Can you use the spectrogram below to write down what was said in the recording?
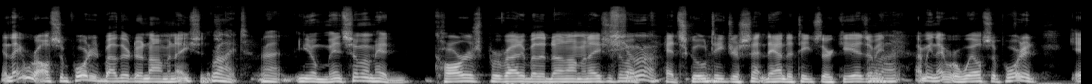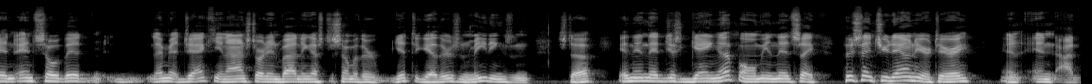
and they were all supported by their denominations Right, right. you know, and some of them had cars provided by the denomination. Some of Sure. them had school mm-hmm. teachers sent down to teach their kids. I mean, Right. I mean, they were well supported, and and so they they met Jackie and I and started inviting us to some of their get-togethers and meetings and stuff. And then they'd just gang up on me and they'd say, "Who sent you down here, Terry?" And and I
